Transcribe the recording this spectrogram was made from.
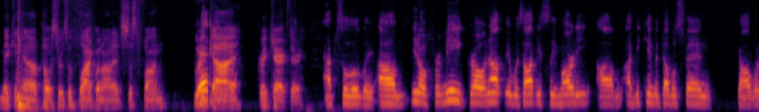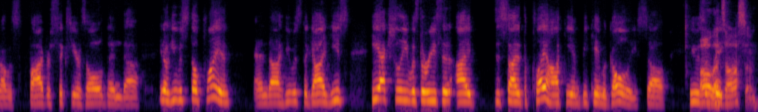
making uh, posters with Blackwood on it. It's just fun. Great Yeah. guy, great character. Absolutely. Um, you know, for me, growing up, it was obviously Marty. Um, I became a Devils fan uh, when I was five or six years old, and uh, you know, he was still playing, and uh, he was the guy. And he's he actually was the reason I decided to play hockey and became a goalie. So he was. Oh, a big, that's awesome.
